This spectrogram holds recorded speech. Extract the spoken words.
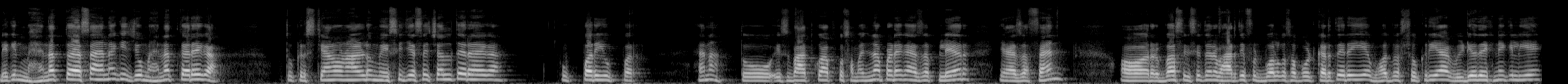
लेकिन मेहनत तो ऐसा है ना कि जो मेहनत करेगा तो क्रिस्टियानो रोनाल्डो मेसी जैसे चलते रहेगा, ऊपर ही ऊपर, है ना? तो इस बात को आपको समझना पड़ेगा एज अ प्लेयर या एज अ फ़ैन और बस इसी तरह भारतीय फुटबॉल को सपोर्ट करते रहिए। बहुत बहुत शुक्रिया वीडियो देखने के लिए।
